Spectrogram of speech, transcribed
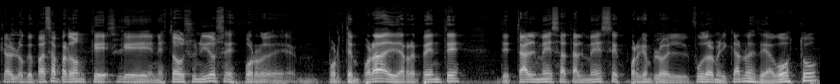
Claro, lo que pasa, perdón, que, que en Estados Unidos es por, eh, por temporada y de repente de tal mes a tal mes, por ejemplo, el fútbol americano es de agosto.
